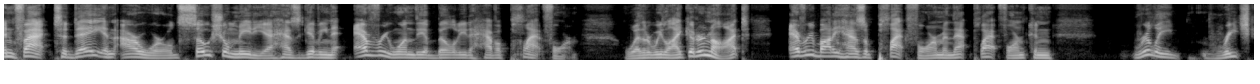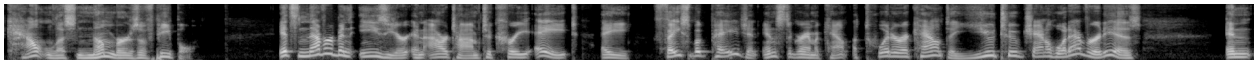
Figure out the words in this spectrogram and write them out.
In fact, today in our world, social media has given everyone the ability to have a platform. Whether we like it or not, everybody has a platform, and that platform can really reach countless numbers of people. It's never been easier in our time to create a Facebook page, an Instagram account, a Twitter account, a YouTube channel, whatever it is. And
